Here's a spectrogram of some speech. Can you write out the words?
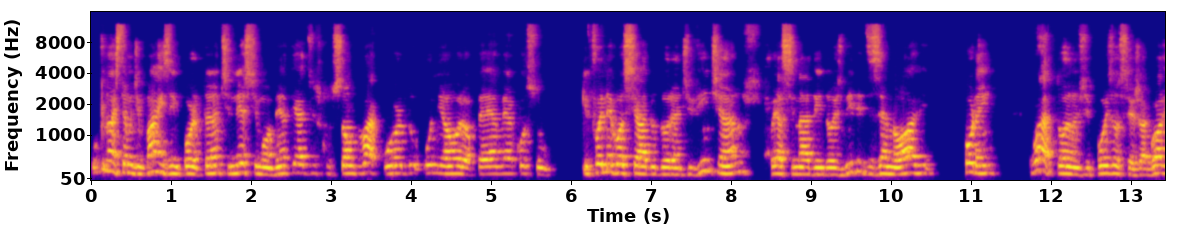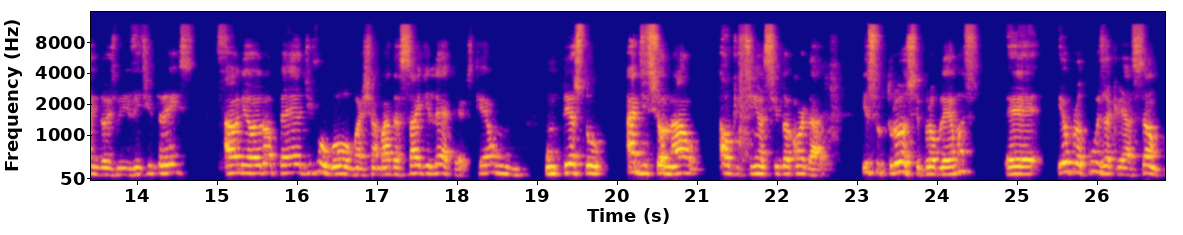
o que nós temos de mais importante neste momento é a discussão do acordo União Europeia-Mercosul, que foi negociado durante 20 anos, foi assinado em 2019, porém, quatro anos depois, ou seja, agora em 2023, a União Europeia divulgou uma chamada side letters, que é um, um texto adicional ao que tinha sido acordado. Isso trouxe problemas. É, eu propus a criação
